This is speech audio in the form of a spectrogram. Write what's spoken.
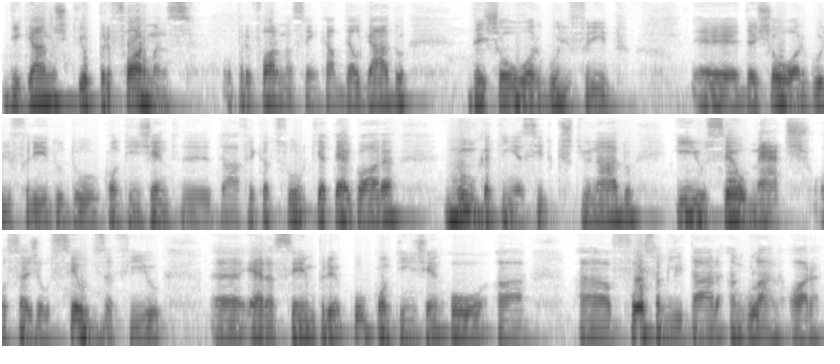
digamos que o performance, o performance em Cabo Delgado deixou o orgulho ferido, eh, deixou o orgulho ferido do contingente da África do Sul que até agora nunca tinha sido questionado e o seu match, ou seja, o seu desafio, uh, era sempre o contingente ou a, a força militar angolana. Ora,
